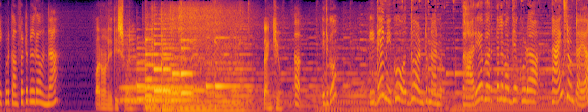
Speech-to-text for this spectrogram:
ఇప్పుడు కంఫర్టబుల్గా ఉందా? పర్వాలేదు ఈశ్వర్. థ్యాంక్ యూ ఆ, ఇదిగో. ఇదే మీకు వద్దు అంటున్నాను. భార్యాభర్తల మధ్య కూడా థ్యాంక్స్ ఉంటాయా?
